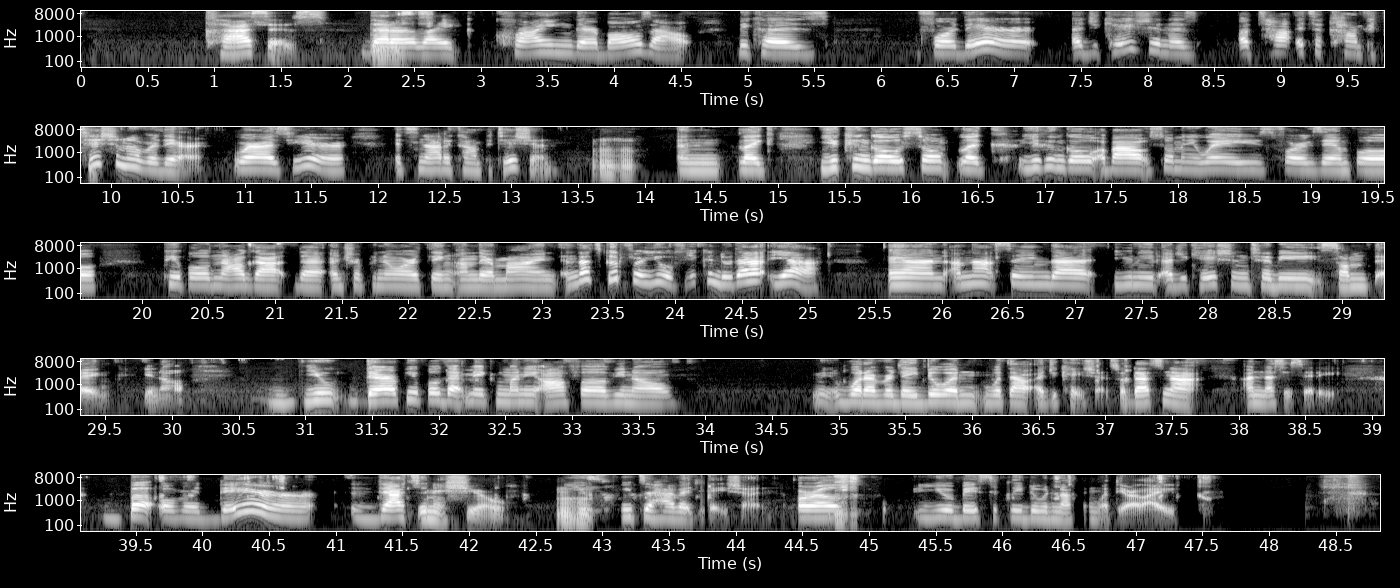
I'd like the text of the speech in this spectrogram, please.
classes that Mhm. are like crying their balls out because for their education is a top it's a competition over there whereas here it's not a competition hmm and like you can go so like you can go about so many ways. For example people now got the entrepreneur thing on their mind and that's good for you. If you can do that yeah. And i'm not saying that you need education to be something you know. You there are people that make money off of you know whatever they doing without education. So that's not a necessity. But over there that's an issue hmm you need to have education or else you're basically doing nothing with your life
